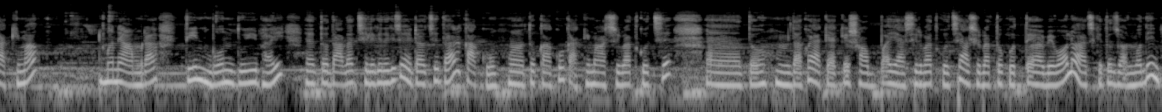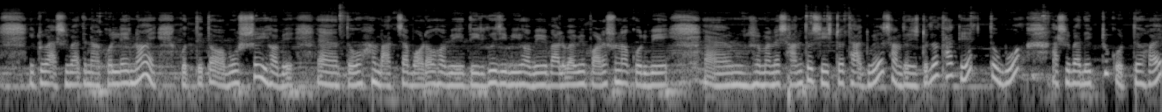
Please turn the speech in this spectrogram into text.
কাকিমা। মানে আমরা তিন বোন, দুই ভাই তো দাদার ছেলেকে দেখেছ? এটা হচ্ছে তার কাকু। তো কাকু কাকিমা আশীর্বাদ করছে। তো দেখো একে একে সবাই আশীর্বাদ করছে। আশীর্বাদ তো করতে হবে বলো, আজকে তো জন্মদিন। একটু আশীর্বাদ না করলেই নয়, করতে তো অবশ্যই হবে। তো বাচ্চা বড় হবে, দীর্ঘজীবী হবে, ভালোভাবে পড়াশোনা করবে মানে শান্তশিষ্ট থাকবে। শান্তশিষ্ট তো থাকে, তবুও আশীর্বাদ একটু করতে হয়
